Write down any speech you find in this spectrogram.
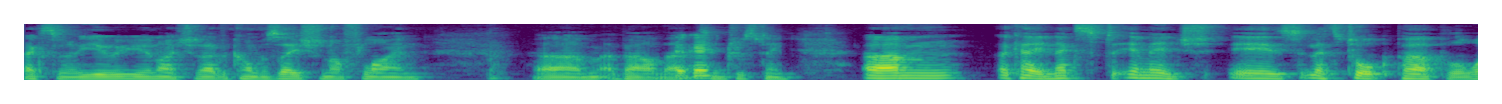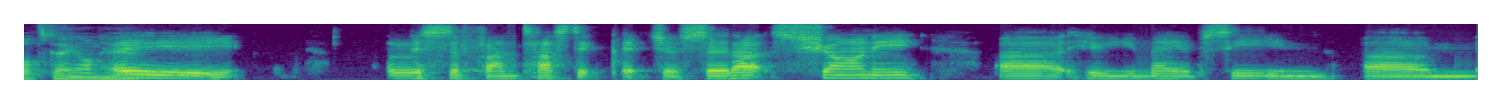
excellent. You, you and I should have a conversation offline um, about that. Okay. It's interesting. Um, okay, next image is let's talk purple. What's going on here? Hey, this is a fantastic picture. So that's Shani, uh, who you may have seen um,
